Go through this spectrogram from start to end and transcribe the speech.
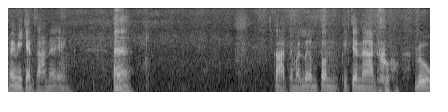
ไม่มีแก่นสารนั่นเอง ก็อาจจะมาเริ่มต้นพิจารณาดูรูป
